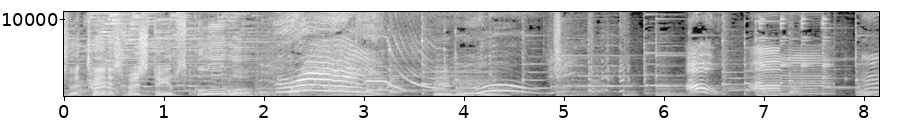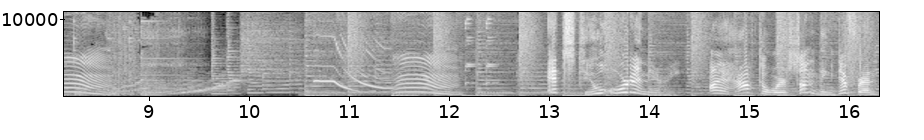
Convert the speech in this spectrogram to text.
to attend his first day of school. hooray! Mm-hmm. To wear something different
